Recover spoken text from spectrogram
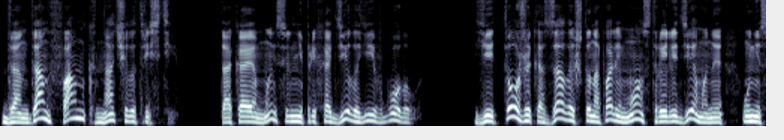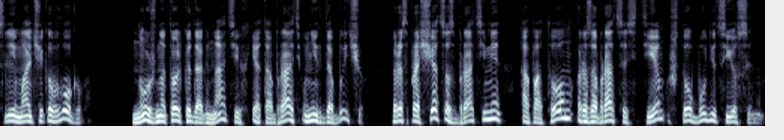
Дандан Фанг начала трясти. Такая мысль не приходила ей в голову. Ей тоже казалось, что напали монстры или демоны, унесли мальчика в логово. Нужно только догнать их и отобрать у них добычу, распрощаться с братьями, а потом разобраться с тем, что будет с ее сыном.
